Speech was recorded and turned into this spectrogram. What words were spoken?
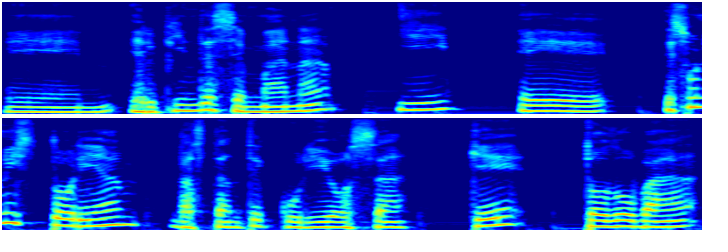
en el fin de semana y eh, es una historia bastante curiosa que todo va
